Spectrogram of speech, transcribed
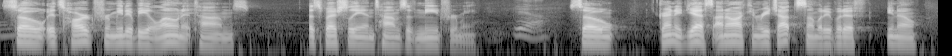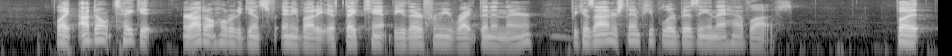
So, it's hard for me to be alone at times, especially in times of need for me. So, granted, yes, I know I can reach out to somebody, but if, you know, like I don't take it or I don't hold it against anybody if they can't be there for me right then and there mm-hmm. because I understand people are busy and they have lives. But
